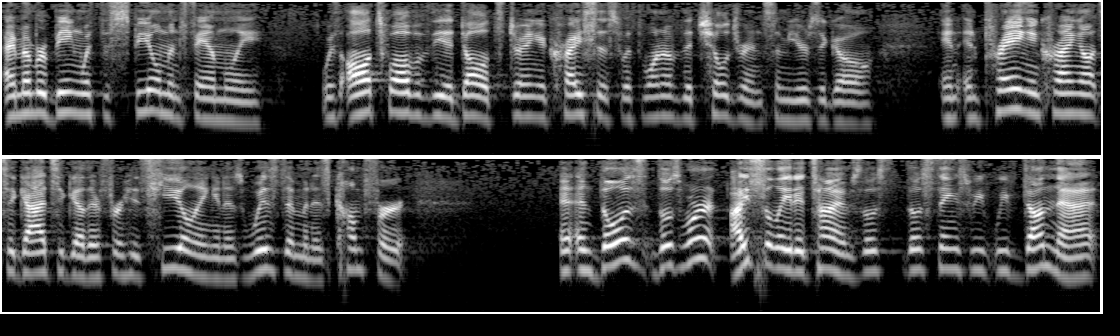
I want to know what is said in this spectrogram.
I remember being with the Spielman family with all 12 of the adults during a crisis with one of the children some years ago and, and praying and crying out to God together for his healing and his wisdom and his comfort. And, and those, those weren't isolated times. Those, those things, we've, we've done that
